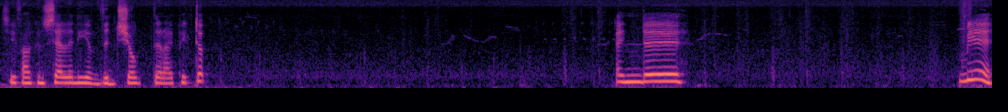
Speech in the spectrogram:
See if I can sell any of the junk that I picked up. And, uh... Yeah.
